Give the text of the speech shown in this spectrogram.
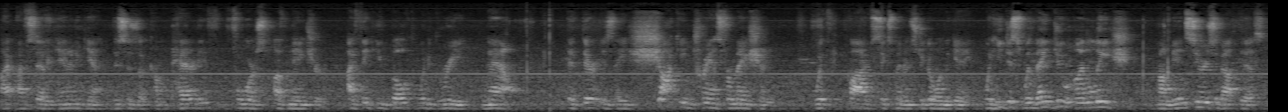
I, I've said again and again, this is a competitive force of nature. I think you both would agree now that there is a shocking transformation with five, six minutes to go in the game. When he just, when they do unleash, I'm being serious about this,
